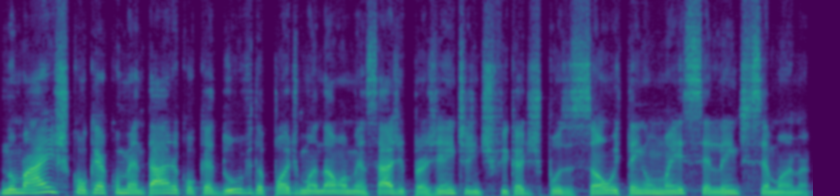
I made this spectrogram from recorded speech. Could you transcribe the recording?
No mais, qualquer comentário, qualquer dúvida, pode mandar uma mensagem para a gente, a gente fica à disposição e tenha uma excelente semana.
